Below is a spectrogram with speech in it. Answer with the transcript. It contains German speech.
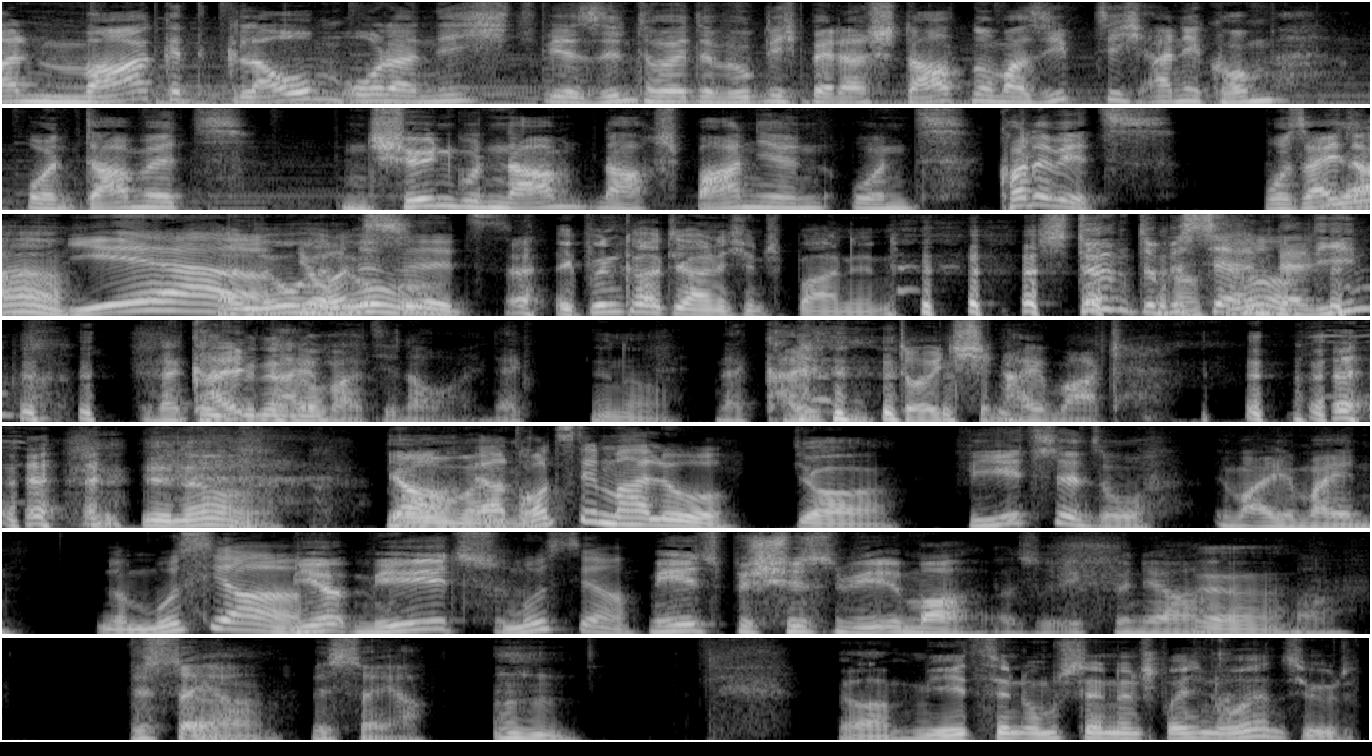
Man mag es glauben oder nicht, wir sind heute wirklich bei der Startnummer 70 angekommen und damit einen schönen guten Abend nach Spanien und Konnewitz. Wo seid Ja. ihr? Yeah, Hallo, hallo. Ich bin gerade ja nicht in Spanien. Stimmt, du bist Ach ja in so. Berlin. In der kalten ja Heimat, genau. In der, Genau. in der kalten deutschen Heimat. Genau. Ja, Oh. Ja, trotzdem hallo. Ja. wie geht's denn so im Allgemeinen? Man muss ja. Mir, mir, geht's, Muss ja. mir geht's beschissen wie immer. Also ich bin ja, Ja. ja. wisst ihr ja, Ja. wisst ihr ja. Mhm. Ja, mir jetzt den Umständen entsprechend auch ganz gut.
